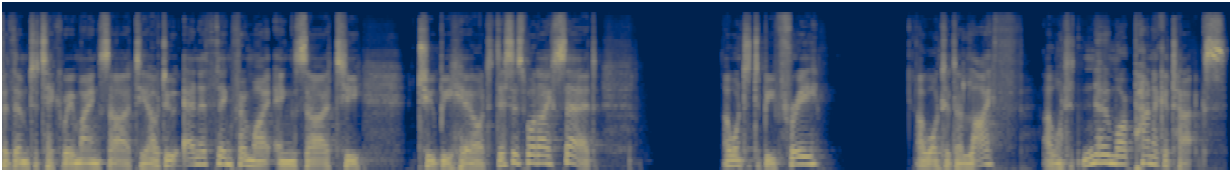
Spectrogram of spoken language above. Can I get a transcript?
for them to take away my anxiety. I'll do anything for my anxiety to be healed. This is what I said. I wanted to be free. I wanted a life. I wanted no more panic attacks,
